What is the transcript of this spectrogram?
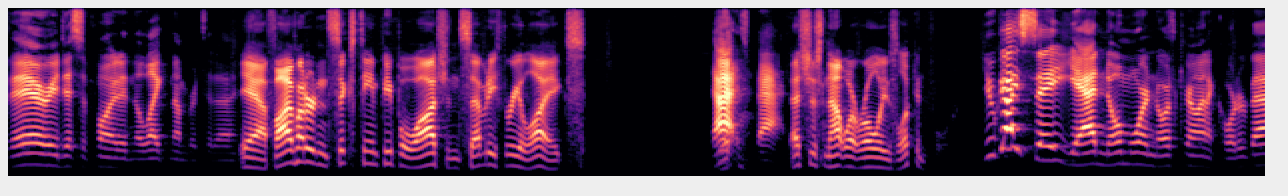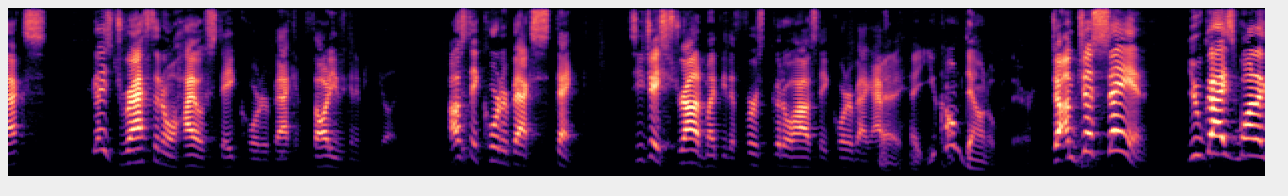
very disappointed in the like number today. Yeah, 516 people watching, 73 likes. That is bad. That's just not what Rolly's looking for. You guys say, yeah, no more North Carolina quarterbacks. You guys drafted an Ohio State quarterback and thought he was going to be good. Ohio State quarterbacks stink. CJ Stroud might be the first good Ohio State quarterback ever. Hey, hey, you calm down over there. I'm just saying. You guys want to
